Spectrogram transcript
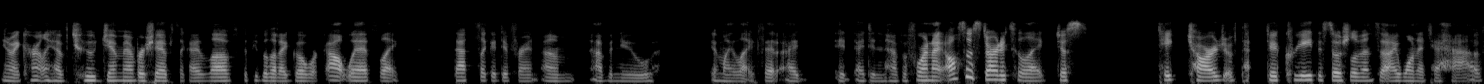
you know, I currently have two gym memberships. Like, I love the people that I go work out with. Like, that's like a different um, avenue in my life that I it, I didn't have before. And I also started to like just take charge of to create the social events that I wanted to have,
